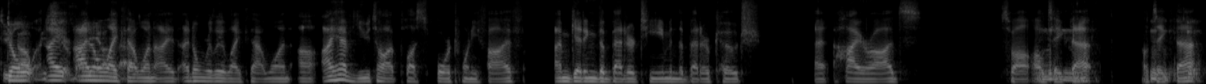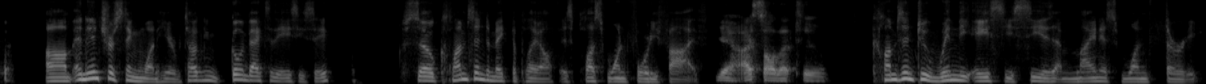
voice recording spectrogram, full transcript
Do not I I don't like that. that. one. I I don't really like that one. Uh, I have Utah at plus four twenty five. I'm getting the better team and the better coach at higher odds, so I'll, I'll mm-hmm. take that. I'll take that. Um, an interesting one here. We're talking going back to the ACC. So Clemson to make the playoff is plus 145. Yeah, I saw that too. Clemson to win the ACC is at minus 130.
